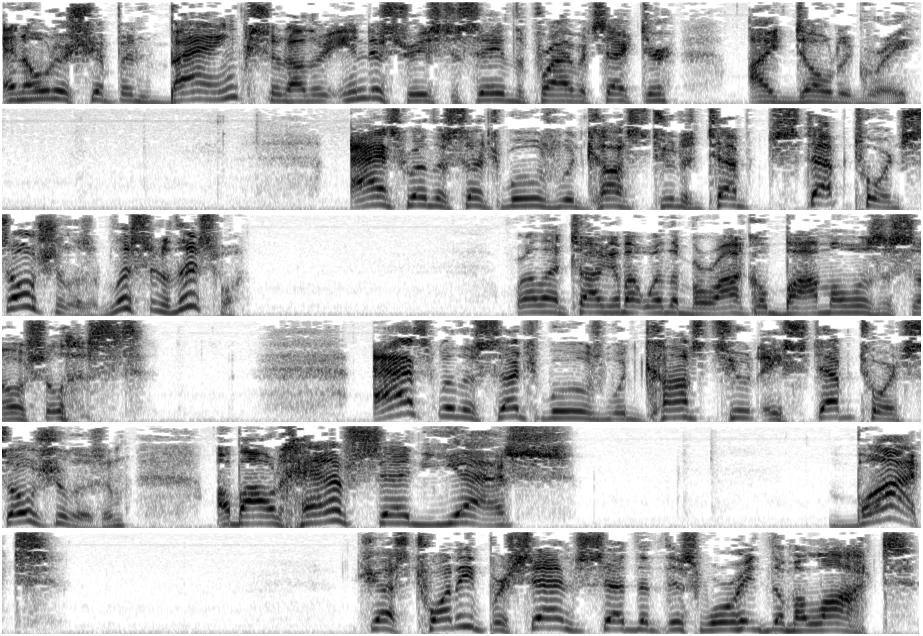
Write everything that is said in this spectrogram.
an ownership in banks and other industries to save the private sector. I don't agree. Asked whether such moves would constitute a step towards socialism. Listen to this one. Well, they're talking about whether Barack Obama was a socialist. Asked whether such moves would constitute a step towards socialism, about half said yes, but just 20% said that this worried them a lot.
